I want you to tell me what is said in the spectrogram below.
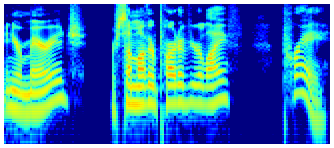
in your marriage or some other part of your life? Pray.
